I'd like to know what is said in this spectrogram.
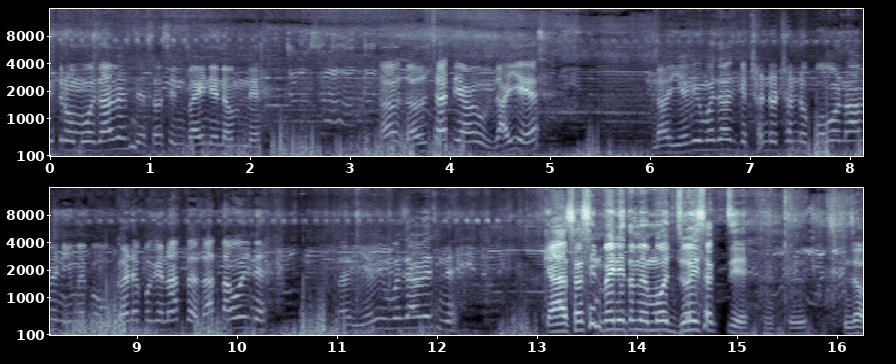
મિત્રો મોજ આવે છે ને સચિનભાઈને ને અમને. હા જલસાથી આવું જઈએ. ના એવી મજા આવે કે ઠંડો ઠંડો પવન આવે ને એમાં પણ ઉઘાડે પગે નાતા જાતા હોય ને એવી મજા આવે છે ને. કે આ સચિનભાઈની તમે મોજ જોઈ શકશે જો.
